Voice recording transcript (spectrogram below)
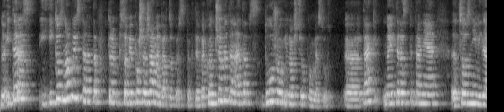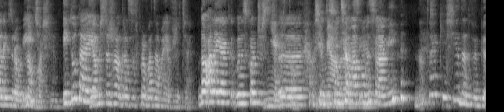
No i teraz, i, i to znowu jest ten etap, w którym sobie poszerzamy bardzo perspektywę. Kończymy ten etap z dużą ilością pomysłów. E, tak? No i teraz pytanie, e, co z nimi dalej zrobić? No właśnie. I tutaj, Ja myślę, że od razu wprowadzamy je w życie. no ale jak skończysz z Niech to. e, Nie miałam 80 racji. pomysłami, No to jakiś jeden wybiór.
